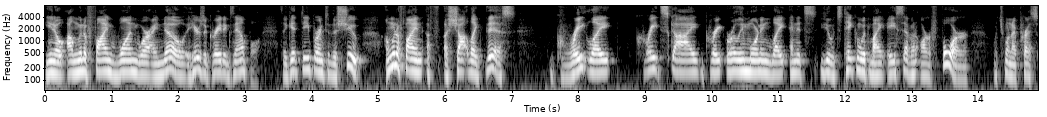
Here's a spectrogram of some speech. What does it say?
you know, I'm going to find one where I know, here's a great example. As I get deeper into the shoot, I'm going to find a, a shot like this, great light, great sky, great early morning light, and it's you know it's taken with my A7R4, which when I press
